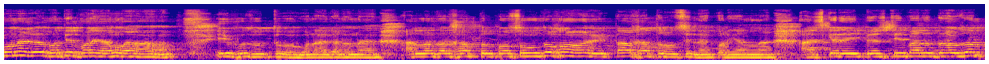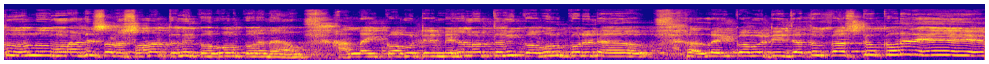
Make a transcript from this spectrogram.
গুণাগার হতে পারি আল্লাহ। এই হুজুর তো গুণাগার না। আল্লাহ তার খাতর পছন্দ হয়, তার খাতর সিনা করি আল্লাহ। আজকের এই ফেস্টিভ্যাল দরজা তুলু মাদেশ্বর সরা তুমি কবুল করে দাও আল্লাহ এই কমিটির মেহনত তুমি কবুল করে দাও আল্লাহ এই কমিটি যত কষ্ট করে রে এই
